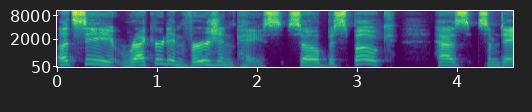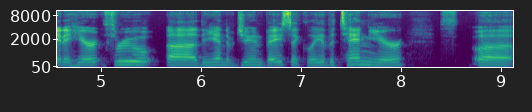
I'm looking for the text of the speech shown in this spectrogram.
Let's see record inversion pace. So Bespoke has some data here through uh, the end of June. Basically, the 10 year, uh,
